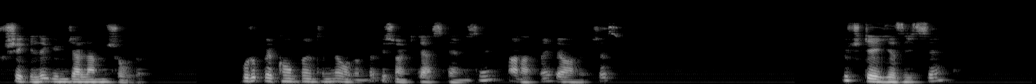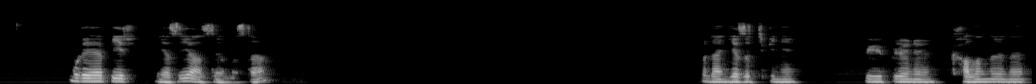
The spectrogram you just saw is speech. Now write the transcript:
bu şekilde güncellenmiş oldu. Grup ve komponentin ne olduğunu bir sonraki derslerimizde anlatmaya devam edeceğiz. 3D yazı ise buraya bir yazı yazdığımızda buradan yazı tipini, büyüklüğünü, kalınlığını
